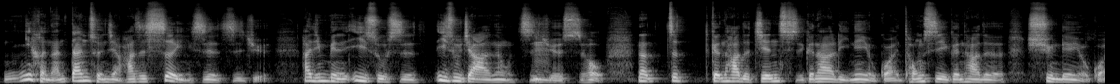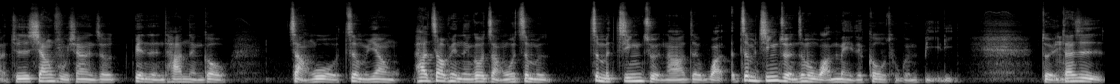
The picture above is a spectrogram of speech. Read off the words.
你很难单纯讲他是摄影师的直觉，他已经变成艺术师的、艺术家的那种直觉的时候，那这跟他的坚持、跟他的理念有关，同时也跟他的训练有关，就是相辅相成之后，变成他能够掌握这么样，他的照片能够掌握这么这么精准啊的完，这么精准、这么完美的构图跟比例。对，但是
